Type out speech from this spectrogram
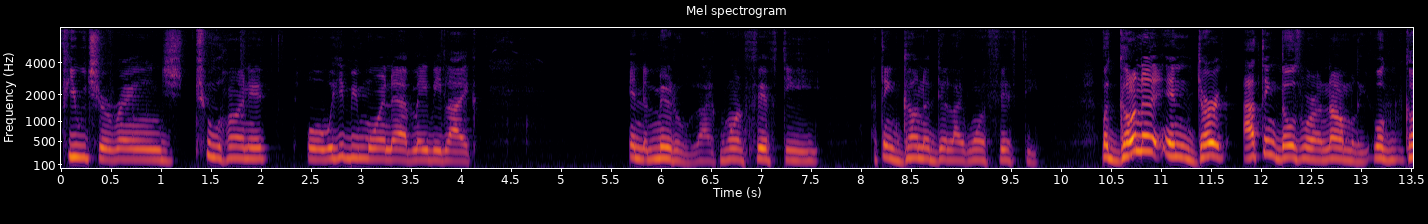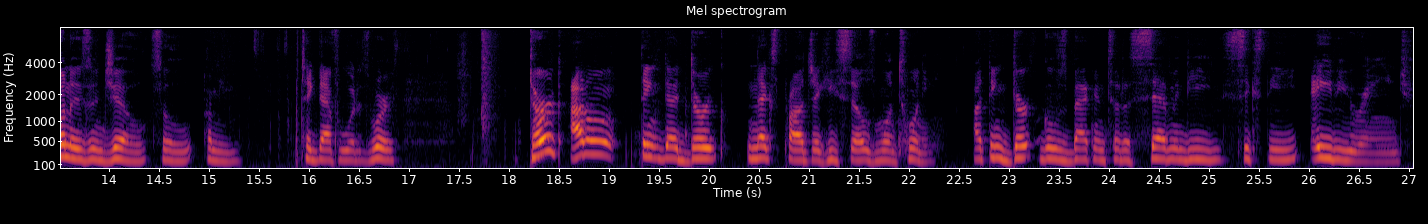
future range 200, or will he be more in that maybe like in the middle like 150? I think Gunna did like 150. But Gunna and Durk, I think those were anomalies. Well, Gunna is in jail, so I mean, take that for what it's worth. Durk, I don't think that Durk next project he sells 120. I think Durk goes back into the 70, 60, 80 range.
